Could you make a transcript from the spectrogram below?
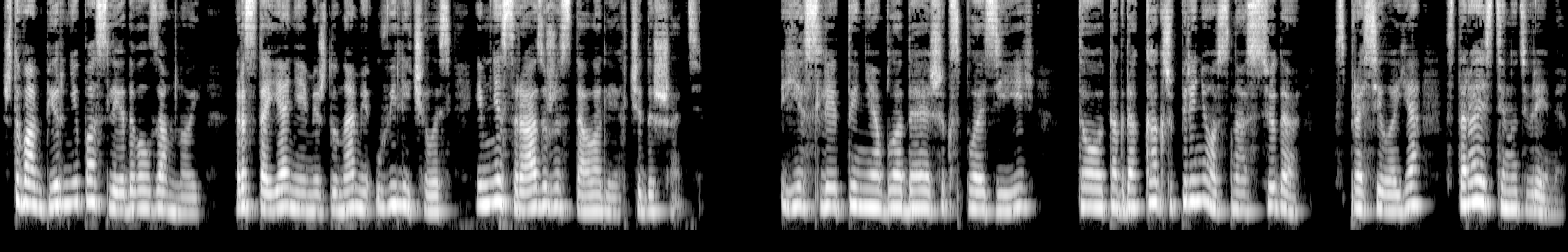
что вампир не последовал за мной. Расстояние между нами увеличилось, и мне сразу же стало легче дышать. «Если ты не обладаешь эксплозией, то тогда как же перенес нас сюда?» — спросила я, стараясь тянуть время.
